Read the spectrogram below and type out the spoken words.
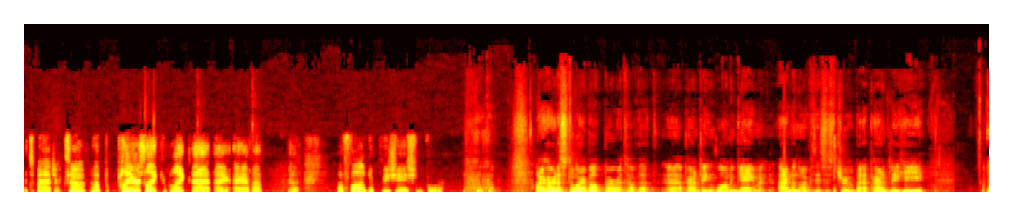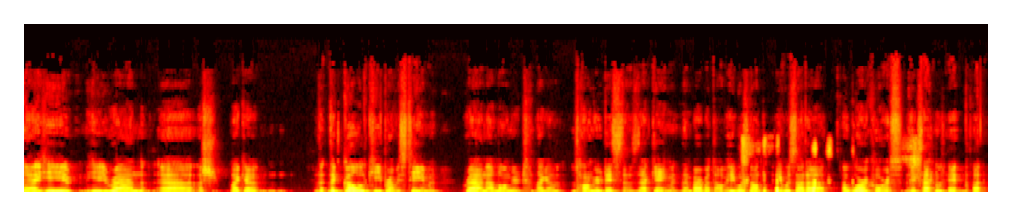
it's magic. So uh, players like like that, I, I have a, a, a fond appreciation for. I heard a story about Berbatov that uh, apparently in one game, I don't know if this is true, but apparently he uh, he he ran uh, a like a the, the, goalkeeper of his team ran a longer like a longer distance that game than Berbatov. He was not he was not a, a workhorse exactly, but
